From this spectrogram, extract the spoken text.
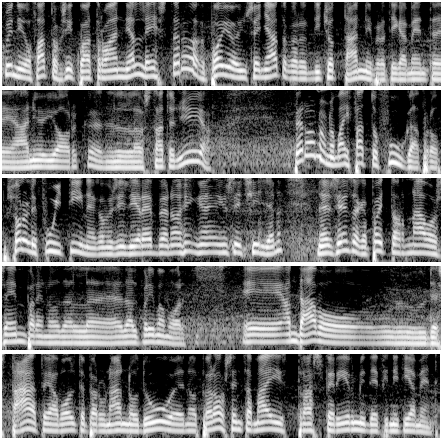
Quindi ho fatto così 4 anni all'estero poi ho insegnato per 18 anni praticamente a New York, nello stato di New York. Però non ho mai fatto fuga proprio, solo le fuitine come si direbbe no? in, in, Sicilia, no? nel senso che poi tornavo sempre no? dal, dal primo amore e andavo eh, d'estate, a volte per un anno o due, no? però senza mai trasferirmi definitivamente.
